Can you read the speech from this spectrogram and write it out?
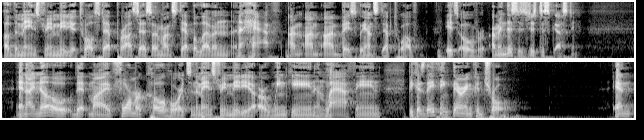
of the mainstream media 12 step process. I'm on step 11 and a half. I'm, I'm, I'm basically on step 12. It's over. I mean, this is just disgusting. And I know that my former cohorts in the mainstream media are winking and laughing because they think they're in control. And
